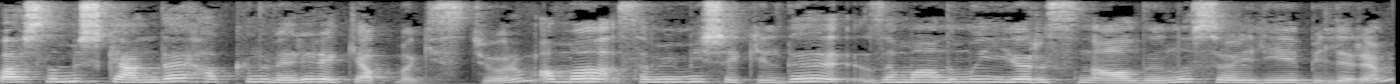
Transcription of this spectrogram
Başlamışken de hakkını vererek yapmak istiyorum ama samimi şekilde zamanımın yarısını aldığını söyleyebilirim.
